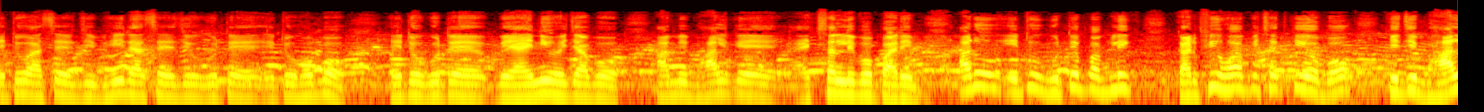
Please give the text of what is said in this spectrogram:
এইটো আছে যি ভিৰ আছে যি গোটেই এইটো হ'ব এইটো গোটেই বেআইনী হৈ যাব আমি ভালকৈ একশ্যন ল'ব পাৰিম। আৰু এইটো গোটেই পাব্লিক কাৰ্ফিউ হোৱাৰ পিছত কি হ'ব কি যি ভাল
